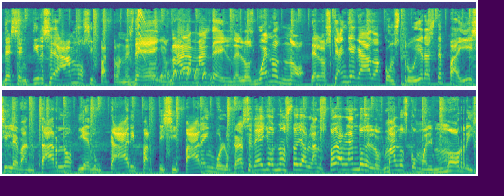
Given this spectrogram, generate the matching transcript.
de sentirse amos y patrones de ellos, nada más de ellos. De los buenos, no. De los que han llegado a construir a este país y levantarlo y educar y participar e involucrarse de ellos, no estoy hablando. Estoy hablando de los malos como el Morris,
